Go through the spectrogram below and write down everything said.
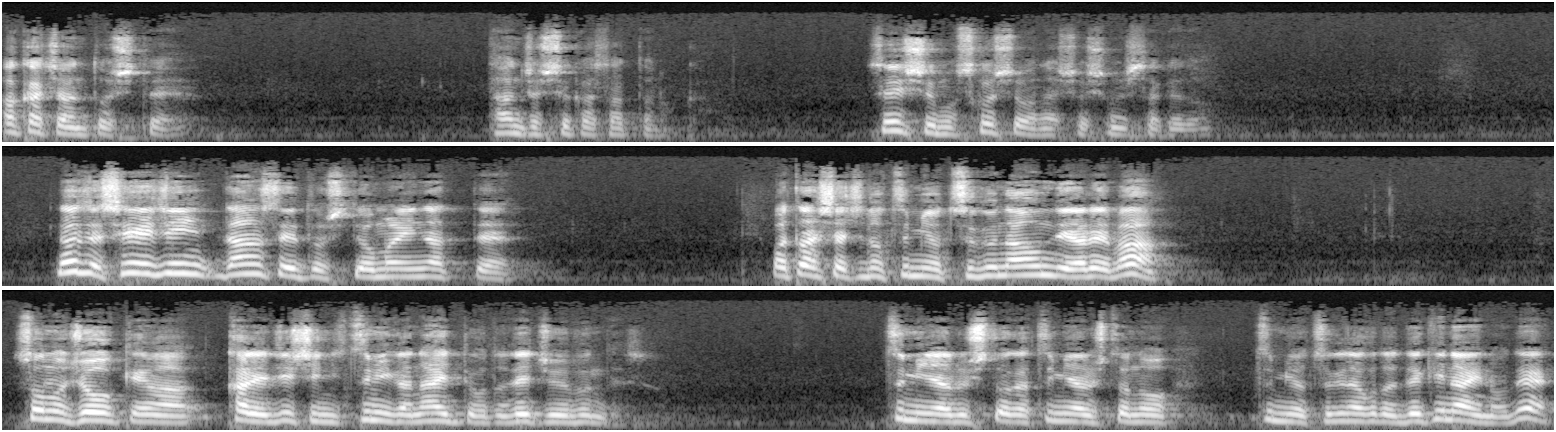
赤ちゃんとして誕生してくださったのか先週も少しお話をしましたけどなぜ成人男性としてお生まれになって私たちの罪を償うんであれば、その条件は彼自身に罪がないということで十分です。罪ある人が罪ある人の罪を償うことできないので、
